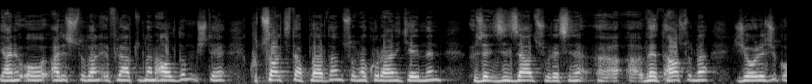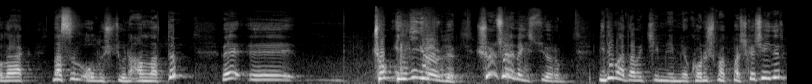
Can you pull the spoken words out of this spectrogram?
yani o Aristo'dan, Eflatun'dan aldım işte kutsal kitaplardan sonra Kur'an-ı Kerim'den özel Zilzal suresine a, ve daha sonra jeolojik olarak nasıl oluştuğunu anlattım ve e, çok ilgi gördü. Şunu söylemek istiyorum. Bilim adamı kimliğimle konuşmak başka şeydir.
